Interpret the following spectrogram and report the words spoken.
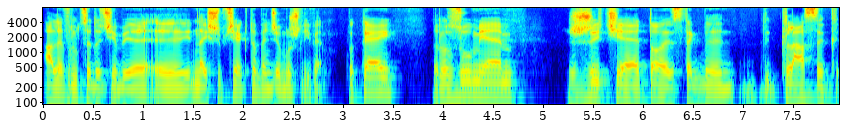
ale wrócę do ciebie y, najszybciej, jak to będzie możliwe. Okej, okay, rozumiem, życie to jest jakby klasyk.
